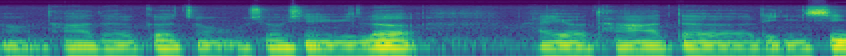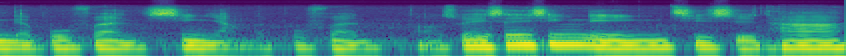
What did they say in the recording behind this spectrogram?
啊，他的各种休闲娱乐，还有他的灵性的部分、信仰的部分啊，所以身心灵其实他。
